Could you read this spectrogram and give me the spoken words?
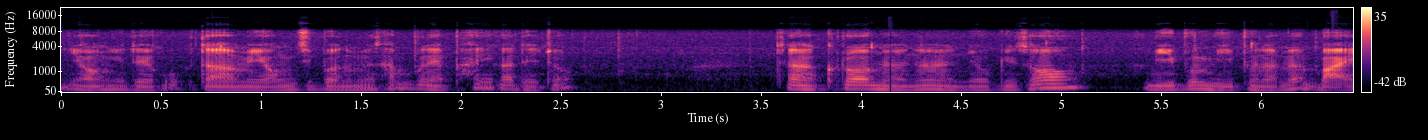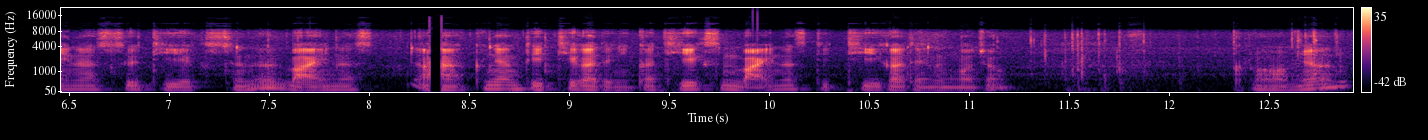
0이 되고 그 다음에 0 집어넣으면 3분의 파이가 되죠. 자 그러면은 여기서 미분 미분하면 마이너스 dx는 마이너스 아 그냥 dt가 되니까 dx는 마이너스 dt가 되는 거죠. 그러면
